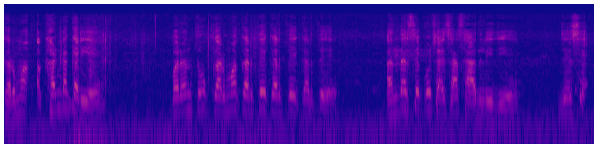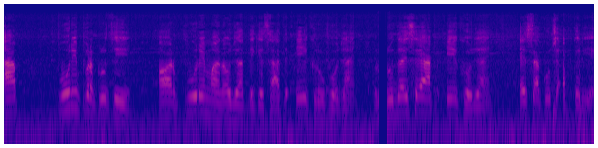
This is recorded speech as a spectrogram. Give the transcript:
कर्म अखंड करिए, परंतु कर्म करते करते करते अंदर से कुछ ऐसा साध लीजिए, जैसे आप पूरी प्रकृति और पूरे मानव जाति के साथ एक रूप हो जाएँ। हृदय से आप एक हो जाएँ, ऐसा कुछ आप करिए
